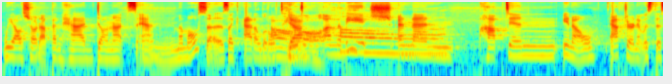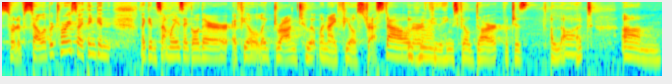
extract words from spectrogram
we all showed up and had donuts and mimosas like at a little table Yeah. on the beach. And then hopped in, you know, after. And it was this sort of celebratory. So I think in, like in some ways I go there, I feel like drawn to it when I feel stressed out or Mm-hmm. if things feel dark, which is a lot. Um,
